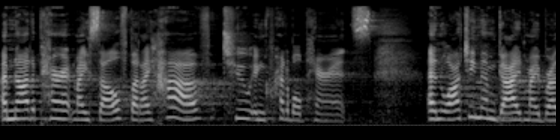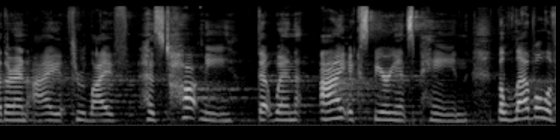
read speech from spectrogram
I'm not a parent myself, but I have two incredible parents. And watching them guide my brother and I through life has taught me that when I experience pain, the level of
